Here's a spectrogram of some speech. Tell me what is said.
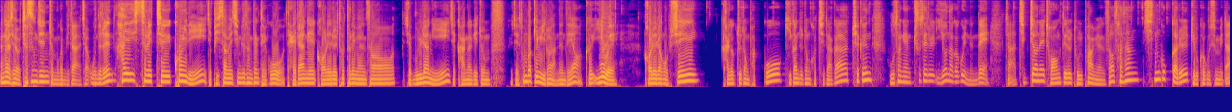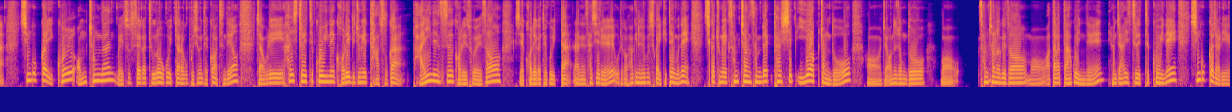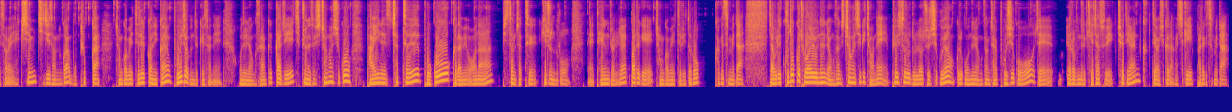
안녕하세요. 차승진 전문가입니다. 자, 오늘은 하이스트리트 코인이 이제 비싸면 신규 상장되고 대량의 거래를 터뜨리면서 이제 물량이 이제 강하게 좀 이제 손바뀜이 일어났는데요. 그 이후에 거래량 없이 가격 조정 받고 기간 조정 거치다가 최근 우상향 추세를 이어나가고 있는데 자 직전의 저항대를 돌파하면서 사상 신고가를 기록하고 있습니다. 신고가 이퀄 엄청난 매수세가 들어오고 있다라고 보시면 될 것 같은데요. 자 우리 하이스트리트 코인의 거래 비중의 다수가 바이낸스 거래소에서 이제 거래가 되고 있다라는 사실을 우리가 확인을 해볼 수가 있기 때문에 시가총액 3,382억 정도 어 이제 어느 정도 뭐 3천억에서 뭐 왔다 갔다 하고 있는 현재 하이스트리트 코인의 신고가 자리에서의 핵심 지지선과 목표가 점검해 드릴 거니까요. 보유자분들께서는 오늘 영상 끝까지 집중해서 시청하시고 바이낸스 차트 보고 그 다음에 원화 비썸 차트 기준으로 네, 대응 전략 빠르게 점검해 드리도록 하겠습니다. 자, 우리 구독과 좋아요는 영상 시청하시기 전에 필수로 눌러주시고요. 그리고 오늘 영상 잘 보시고 이제 여러분들의 계좌 수익 최대한 극대화시켜 나가시기 바라겠습니다.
